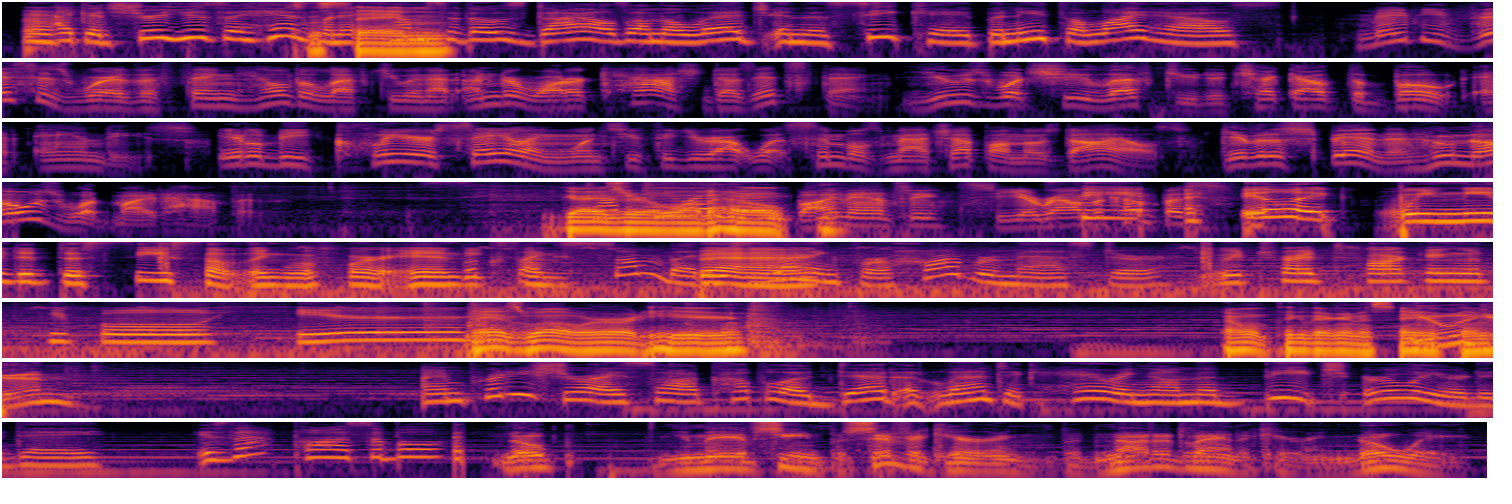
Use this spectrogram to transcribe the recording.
I could sure use a hint It's the when it comes to those dials on the ledge in the sea cave beneath the lighthouse. Maybe this is where the thing Hilda left you in that underwater cache does its thing. Use what she left you to check out the boat at Andy's. It'll be clear sailing once you figure out what symbols match up on those dials. Give it a spin, and who knows what might happen. You guys Talk are a you lot of help. Bye, Nancy. See you around See, the I feel like we needed to see something before Andy Looks like somebody's back. running for harbor master. We tried talking with the people here. May as well. We're already here. I don't think they're gonna say You anything. again? I'm pretty sure I saw a couple of dead Atlantic herring on the beach earlier today. Is that possible? Nope. You may have seen Pacific herring, but not Atlantic herring. No way.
